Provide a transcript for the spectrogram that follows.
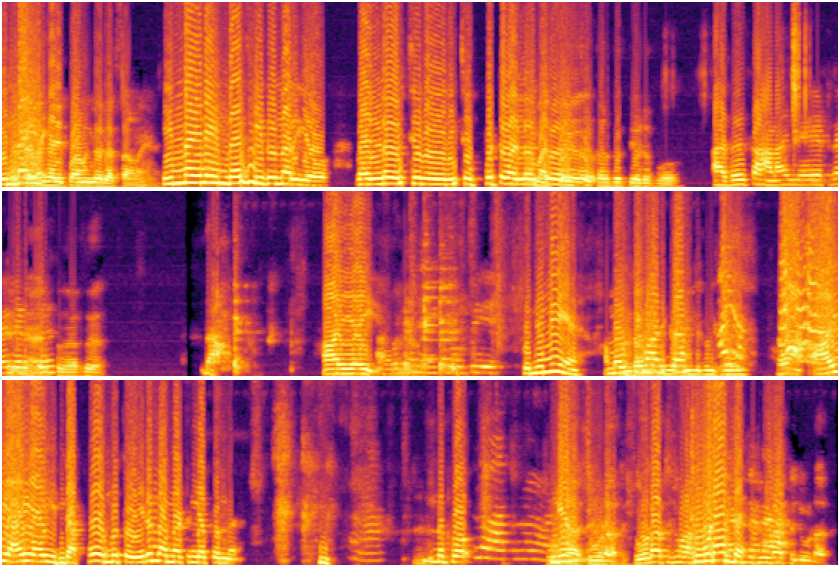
വെള്ളം കയ്പാണെങ്കിൽ രസമാണ് ഇന്ന് അതിനെ എന്താ ചെയ്തെന്നറിയോ വെള്ളം ഒഴിച്ച് വേവിച്ച് ഉപ്പിട്ട് വെള്ളം ഒഴിച്ച് മറ്റേ വേവിച്ചു. പോ. അത് കാണാല്ലേ നേരത്തെ ദാ. ആയി ആയി. കുഞ്ഞുണ്ണി അമ്മ ഉപ്പ് മാറിക്ക. ആയി ആയി ആയി. എന്റെ അപ്പൊ ഒന്ന് തൊയിരം തന്നിട്ടില്ല അപ്പൊ ഒന്ന് ഇന്നിപ്പോ ചൂടാത്ത ചൂടാ- ചൂടാത്ത ചൂടാട്ട്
